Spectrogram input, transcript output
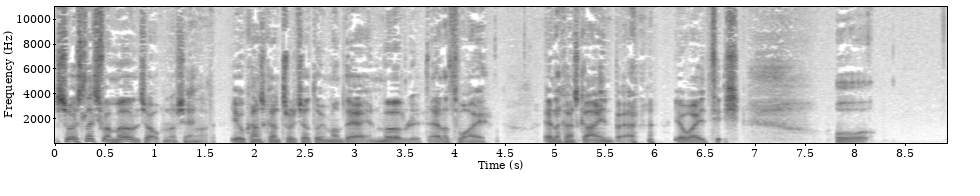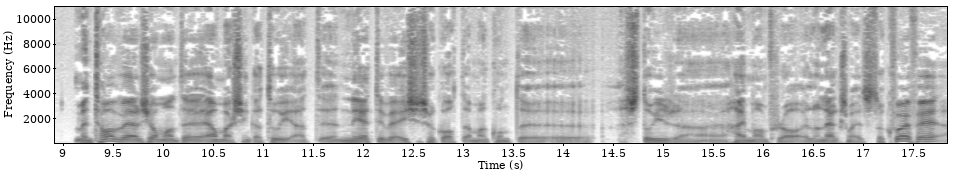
så er slett ikke var møvelig til åkne sent. Jo, kanskje han tror ikke at om det er en møvelig, eller tvær, eller kanskje en bær, jeg vet ikke. Og, men ta vær som man det är marsinga tog at netet var ikke så godt at man kunne uh, styra hemifrån eller nek som helst. Så hver fyr,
